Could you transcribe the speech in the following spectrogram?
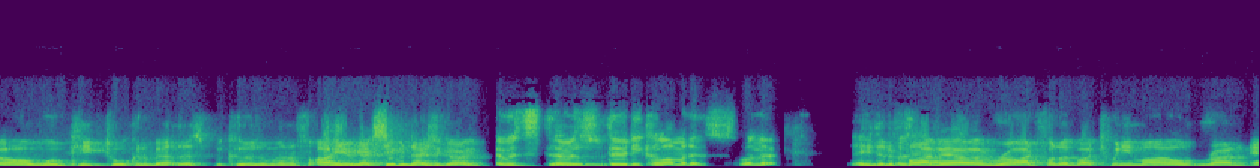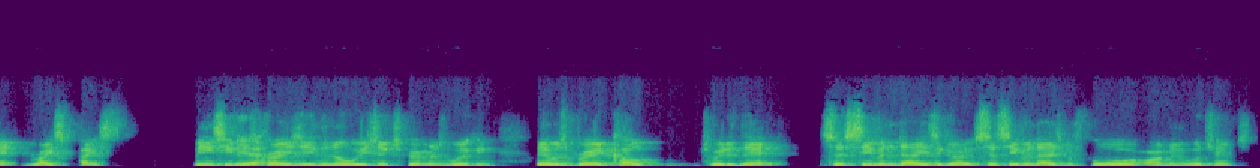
Oh, we'll keep talking about this because I'm going to. Oh, here we go. Seven days ago, It was It it was was- thirty kilometers, wasn't it? He did a Was- five-hour ride followed by a twenty-mile run at race pace. Many said it was Yeah. crazy. The Norwegian experiment is working. That was Brad Culp tweeted that. So seven days ago. So seven days before Ironman World Champs.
